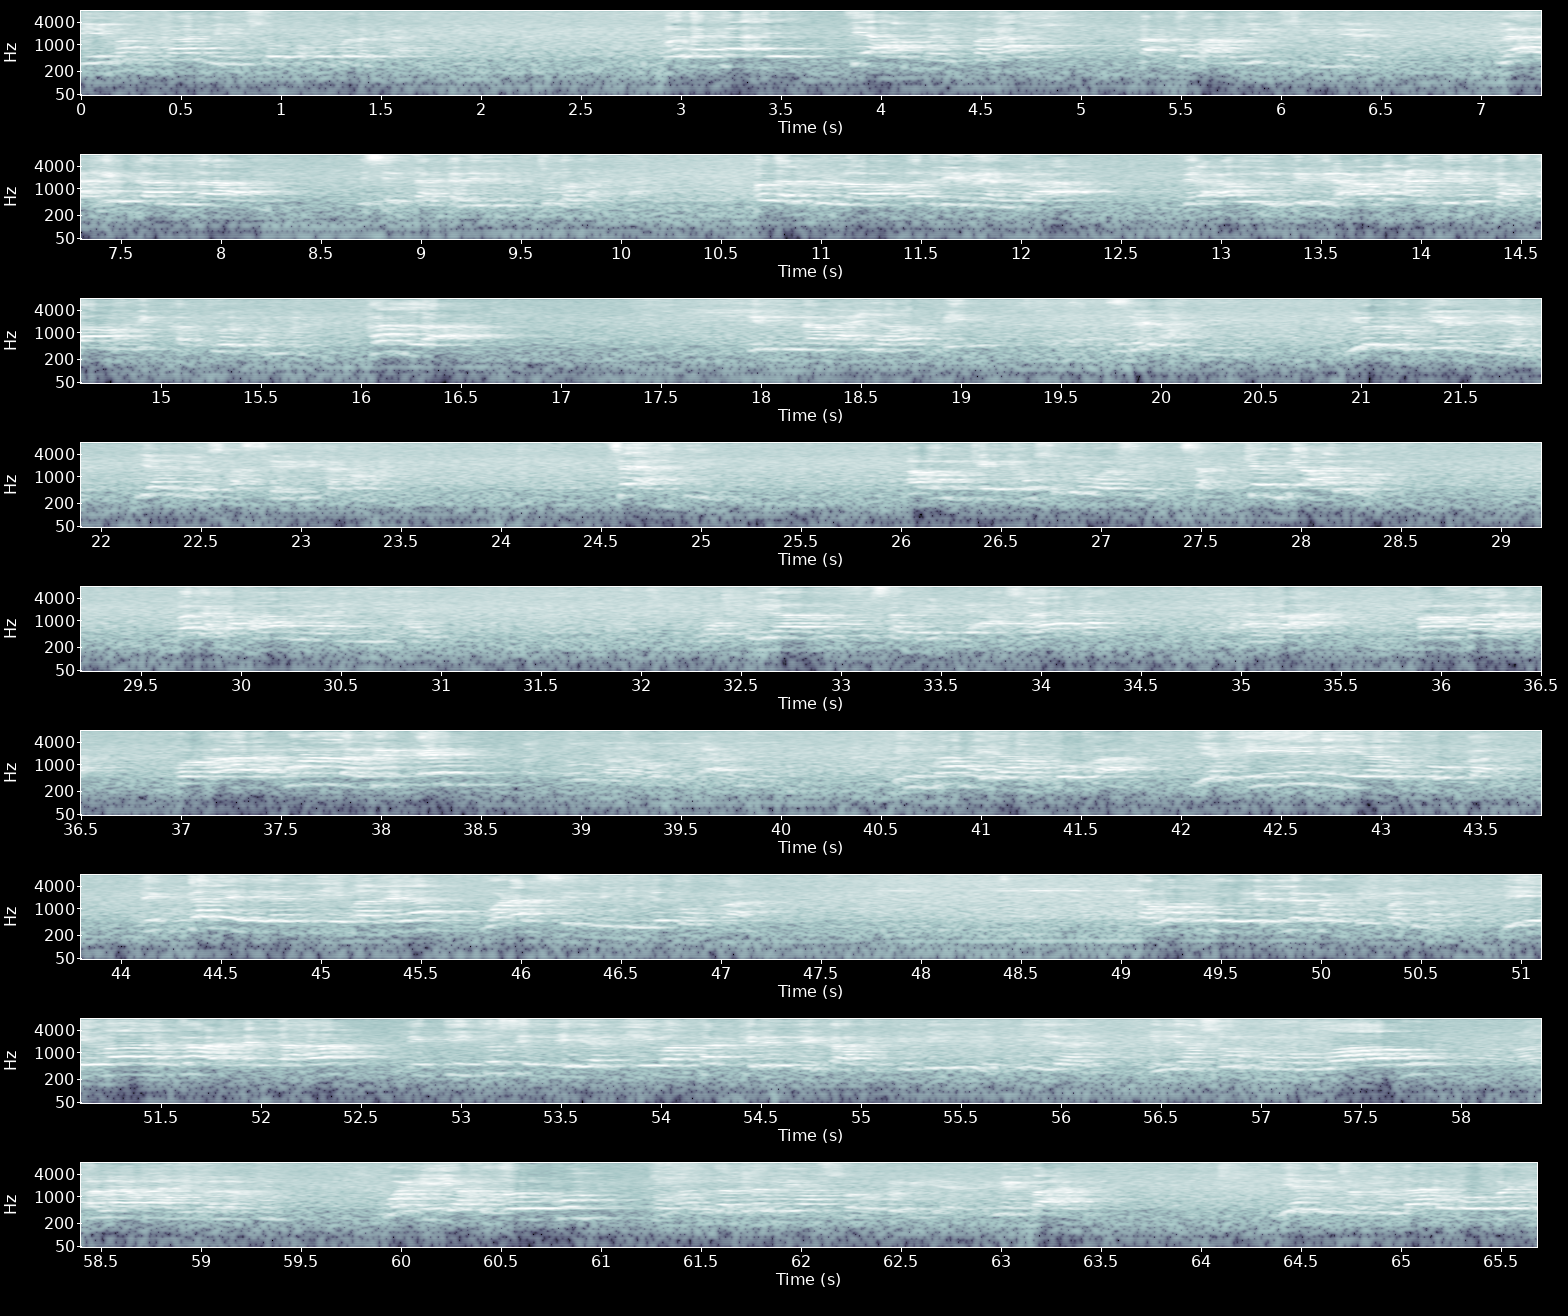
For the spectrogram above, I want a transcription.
إيمان كامل يسوق بدك بدك تيهم من فنا تكتبها في مسلمين لكن كلا إسم تكلم مكتوبة تكا. بدل كل ما بدري من دعاء فرعون كيف فرعون عندنا كفتامة نكتور كمل كلا. إن معي ربي سيهدي. يقول لك يلي يلي يصحى السرير كمان. سيهدي. أبمكن نوسو بواسي كم بيها هدوما بدأ كفهم من أي هاي ويا موسى اضرب بعصاك البحر فانفلق. وكان كل فرق إيمان يا نطوكا يقين يا نطوكا دقله هي الإيمان يا ورقس هي توكا توكل اللي فرد منا. إيمان كان إنها لكي تسن هي الإيمان تكل إنك هي ينصركم الله. فلا غالب لكم. وإن يخذلكم ذا الذي ينصركم من بعد. يلي تعود ذلك وفرد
